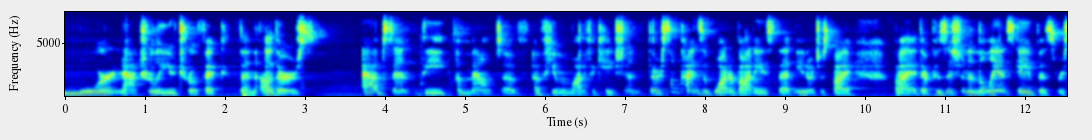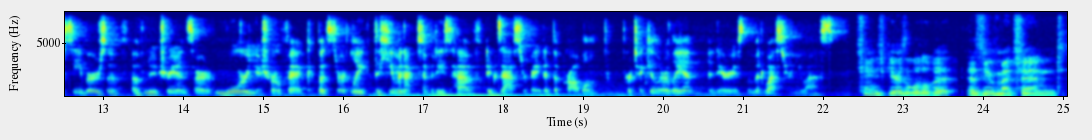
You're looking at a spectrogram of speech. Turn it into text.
more naturally eutrophic than others absent the amount of, of human modification. There are some kinds of water bodies that, you know, just by by their position in the landscape as receivers of, of nutrients are more eutrophic, but certainly the human activities have exacerbated the problem, particularly in, in areas of the Midwestern US. Change gears a little bit. As you've mentioned,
